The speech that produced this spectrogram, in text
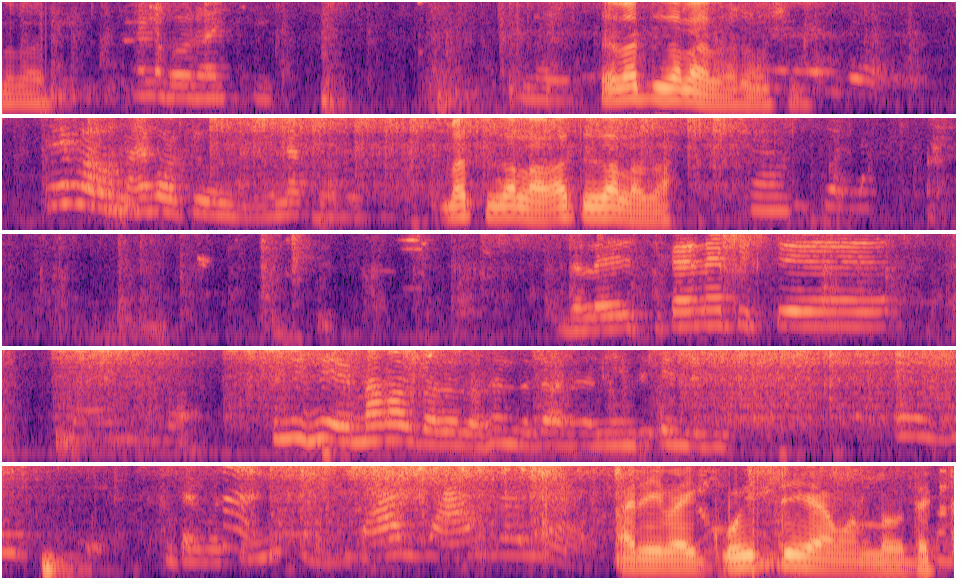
ধরা আছে। বাতি জ্বালা না সমস্যা বাতি জ্বালা বাতি জ্বালা যা। মামাল দাদা আরে ভাই কইতে আমার লো দেখছ?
